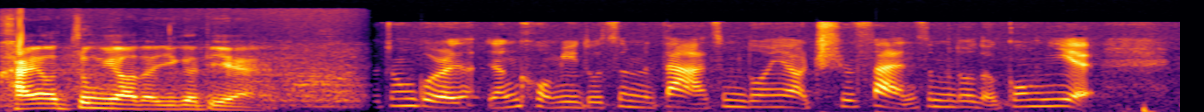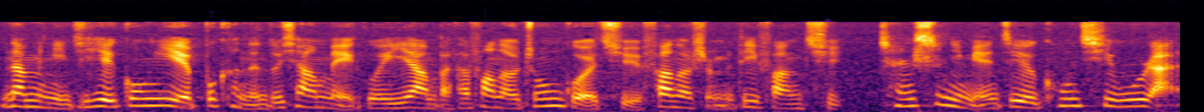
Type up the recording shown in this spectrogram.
还要重要的一个点。中国人人口密度这么大，这么多人要吃饭，这么多的工业，那么你这些工业不可能都像美国一样把它放到中国去，放到什么地方去？城市里面这个空气污染，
